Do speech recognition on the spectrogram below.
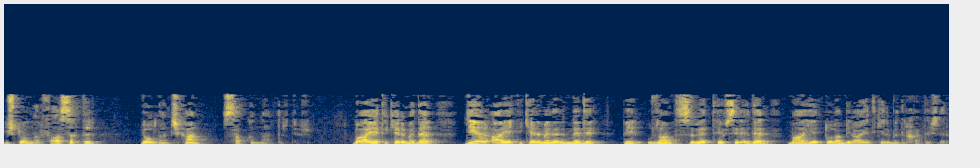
işte onlar fasıktır, yoldan çıkan sapkınlardır diyor. Bu ayeti kerimede diğer ayeti kerimelerin nedir? Bir uzantısı ve tefsir eder mahiyette olan bir ayet-i kerimedir kardeşlerim.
